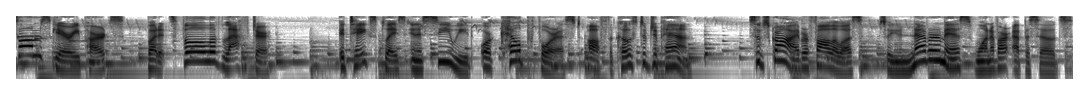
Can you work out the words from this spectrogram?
some scary parts, but it's full of laughter. It takes place in a seaweed or kelp forest off the coast of Japan. Subscribe or follow us so you never miss one of our episodes.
